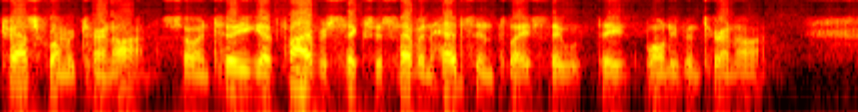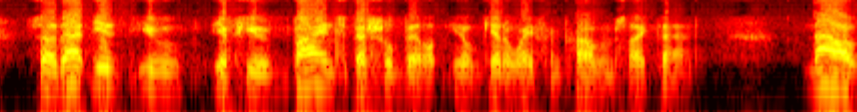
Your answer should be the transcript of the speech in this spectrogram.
transformer turn on. So until you get five or six or seven heads in place, they they won't even turn on. So that you you if you buy in special built, you'll get away from problems like that. Now,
